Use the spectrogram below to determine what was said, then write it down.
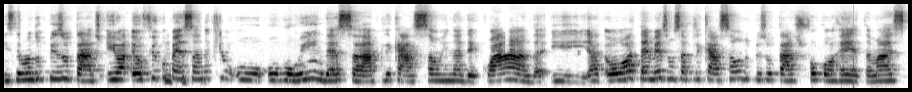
em cima do piso tátil. E eu, eu fico uhum. pensando que o, o, ruim dessa aplicação inadequada, e, ou até mesmo se a aplicação do piso tátil for correta, mas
